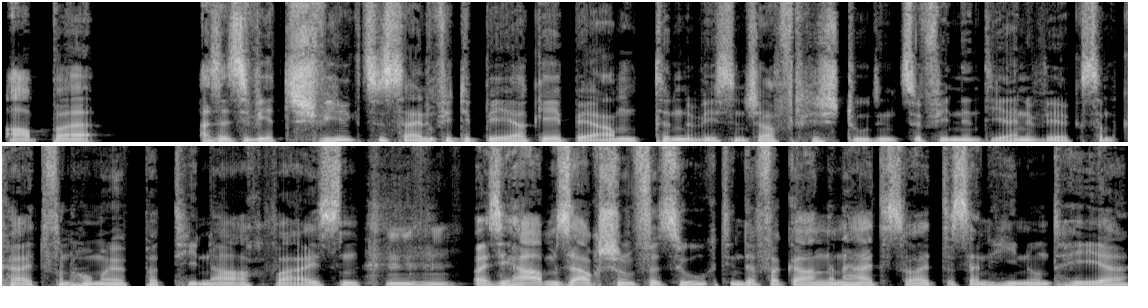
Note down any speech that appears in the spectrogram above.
Aber also es wird schwierig zu sein für die BAG-Beamten, wissenschaftliche Studien zu finden, die eine Wirksamkeit von Homöopathie nachweisen, mhm. weil sie haben es auch schon versucht in der Vergangenheit, es war etwas ein Hin und Her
